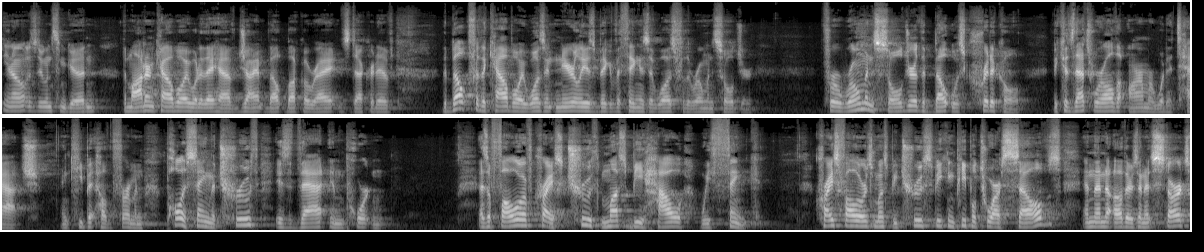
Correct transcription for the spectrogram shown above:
you know, it was doing some good. The modern cowboy, what do they have? Giant belt buckle, right? It's decorative. The belt for the cowboy wasn't nearly as big of a thing as it was for the Roman soldier. For a Roman soldier, the belt was critical because that's where all the armor would attach and keep it held firm. And Paul is saying the truth is that important. As a follower of Christ, truth must be how we think. Christ followers must be truth speaking people to ourselves and then to others. And it starts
